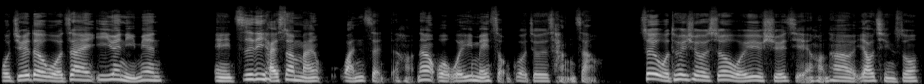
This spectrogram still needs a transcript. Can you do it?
我觉得我在医院里面诶资历还算蛮。完整的哈，那我唯一没走过就是长照，所以我退休的时候，我一个学姐哈，她邀请说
